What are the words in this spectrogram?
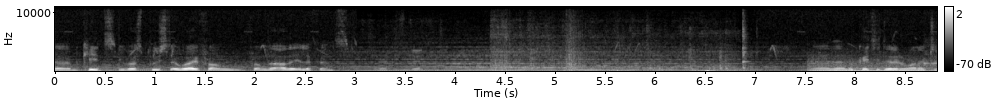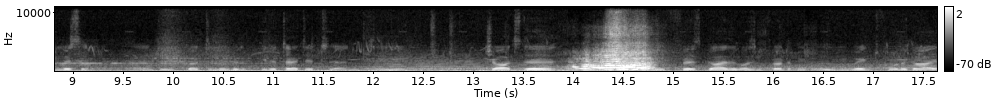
um, kids. He was pushed away from, from the other elephants. And uh, Moketsi didn't want to listen and he got a little bit irritated and he charged the, the first guy that was in front of me. He went for the guy,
